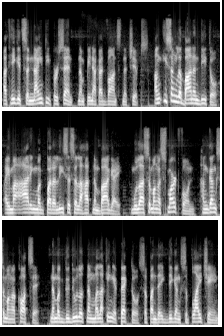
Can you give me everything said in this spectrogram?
at higit sa 90% ng pinaka-advanced na chips. Ang isang labanan dito ay maaaring magparalisa sa lahat ng bagay, mula sa mga smartphone hanggang sa mga kotse, na magdudulot ng malaking epekto sa pandaigdigang supply chain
